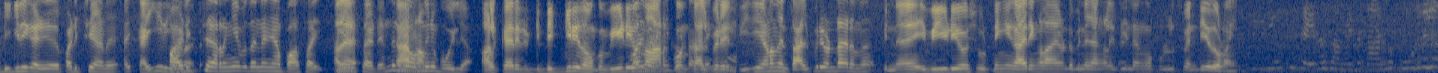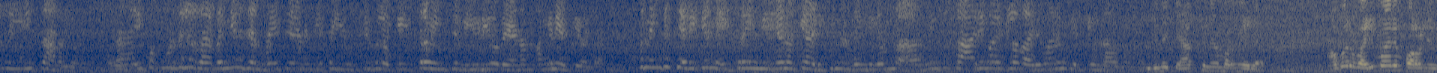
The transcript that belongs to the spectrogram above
ഡിഗ്രി പഠിച്ചാണ് പഠിച്ചതാണ് പഠിച്ചിറങ്ങിയപ്പോൾ തന്നെ ഞാൻ പാസ്സായി. സീരിയസ് ആയിട്ട്. എന്നിട്ട് ഒന്നിനും പോയില്ല. ആൾക്കാർ ഡിഗ്രി നോക്കും. വീഡിയോ ഒന്നും ആർക്കും താല്പര്യം പി ജി ചെയ്യണം താല്പര്യം ഉണ്ടായിരുന്നു. പിന്നെ ഈ വീഡിയോ ഷൂട്ടിങ് കാര്യങ്ങളായതുകൊണ്ട് പിന്നെ ഞങ്ങൾ ഇതിൽ അങ്ങ് ഫുൾ സ്പെൻഡ് ചെയ്ത് തുടങ്ങി. വീഡിയോസ് ചെയ്യുന്ന സമയത്ത് കാണുമ്പോൾ കൂടുതൽ റീൽസ് ആണല്ലോ. ആ, ഇപ്പൊ കൂടുതൽ റവന്യൂ ജനറേറ്റ് ചെയ്യണമെങ്കിൽ ഇപ്പൊ യൂട്യൂബിലൊക്കെ ഇത്ര മിനിറ്റ് വീഡിയോ വേണം അങ്ങനെയൊക്കെ ഉണ്ട്. അപ്പൊ നിങ്ങൾക്ക് ശരിക്കും ഇത്രയും മില്യൺ ഒക്കെ അടിക്കുന്നുണ്ടെങ്കിലും നിങ്ങൾക്ക് കാര്യമായിട്ടുള്ള വരുമാനം ശരിക്കും ഉണ്ടാവുന്നു ഇതിന്റെ ക്യാപ്ഷൻ ഞാൻ പറഞ്ഞു തരാം. അവർ വരുമാനം പറഞ്ഞു.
